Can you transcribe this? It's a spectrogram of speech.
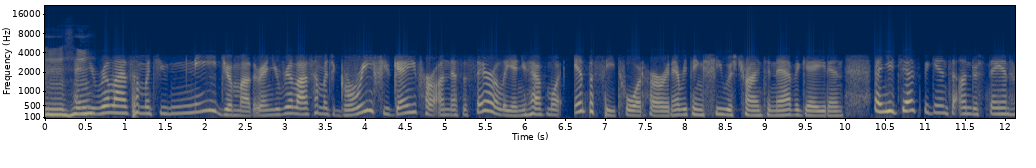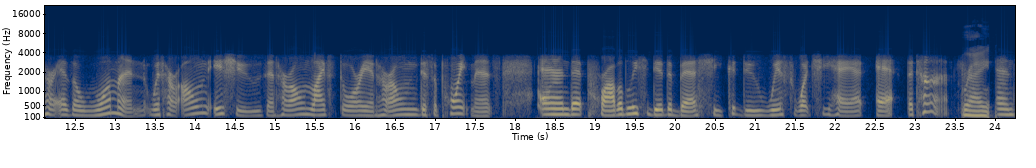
mm-hmm. and you realize how much you need your mother, and you realize how much grief you gave her unnecessarily, and you have more empathy toward her and everything she was trying to navigate, and and you just begin to understand her as a woman with her own issues and her own life story and her own disappointments and that probably she did the best she could do with what she had at the time. Right. And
